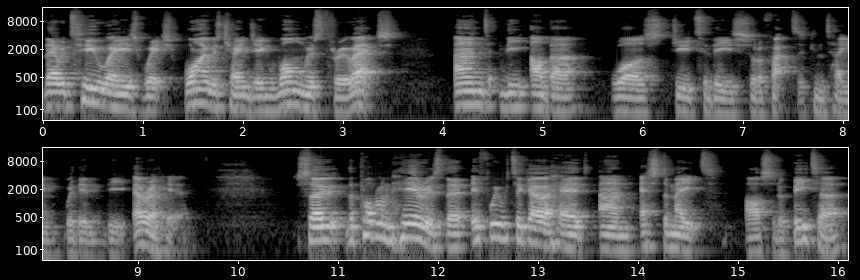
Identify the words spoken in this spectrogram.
there were two ways which y was changing. One was through x, and the other was due to these sort of factors contained within the error here. So the problem here is that if we were to go ahead and estimate our sort of beta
